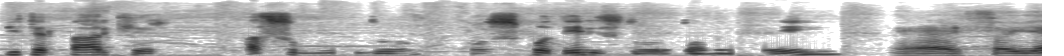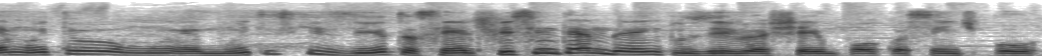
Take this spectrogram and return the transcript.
Peter Parker assumindo os poderes do, do Homem-Areia. É, isso aí é muito, é muito esquisito, assim, é difícil entender, inclusive, eu achei um pouco assim, tipo,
